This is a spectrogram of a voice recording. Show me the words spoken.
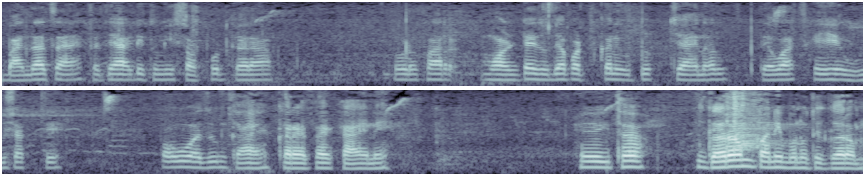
बांधायचा आहे. तर त्यासाठी तुम्ही सपोर्ट करा. थोडंफार मॉन्टेज उद्या पटकन यूट्यूब चॅनल तेव्हाच काही हे होऊ शकते. पाहू अजून काय करायचं आहे काय नाही. हे इथं गरम पाणी बनवते गरम.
